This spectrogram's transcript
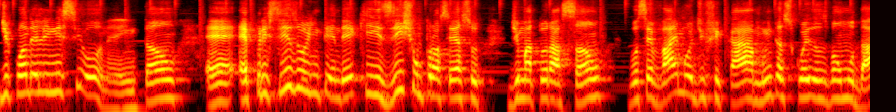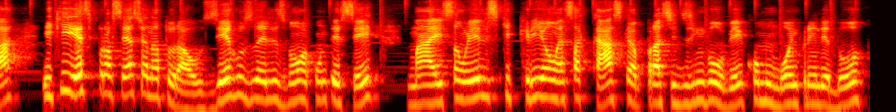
de quando ele iniciou, né? Então, é, é preciso entender que existe um processo de maturação, você vai modificar, muitas coisas vão mudar e que esse processo é natural. Os erros, eles vão acontecer, mas são eles que criam essa casca para se desenvolver como um bom empreendedor,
